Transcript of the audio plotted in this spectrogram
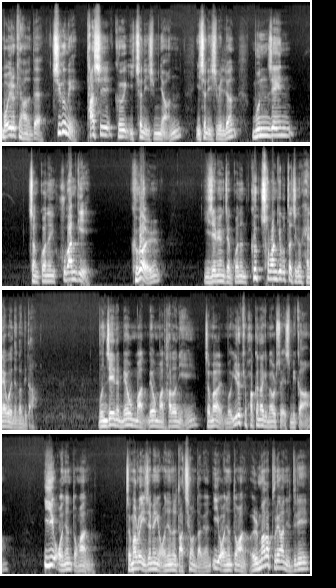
뭐 이렇게 하는데 지금이 다시 그 2020년, 2021년 문재인 정권의 후반기 그걸 이재명 정권은 극 초반기부터 지금 해내고 있는 겁니다. 문재인은 매운맛, 매운맛 하더니 정말 뭐 이렇게 화끈하게 매울 수 있습니까? 이 5년 동안 정말로 이재명이 5년을 다 채운다면 이 5년 동안 얼마나 불행한 일들이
